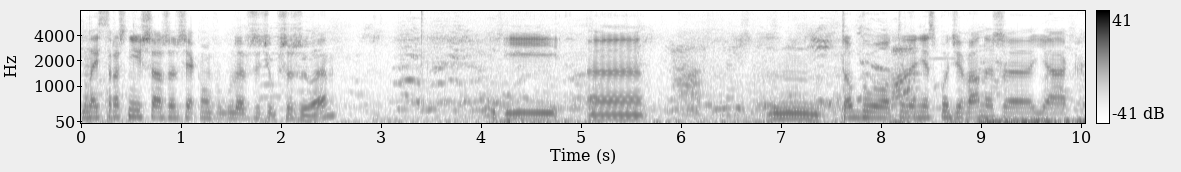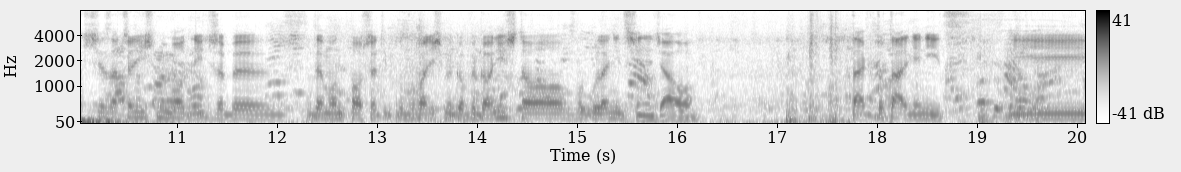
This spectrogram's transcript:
najstraszniejsza rzecz, jaką w ogóle w życiu przeżyłem. I e, mm, to było tyle niespodziewane, że jak się zaczęliśmy modlić, żeby demon poszedł i próbowaliśmy go wygonić, to w ogóle nic się nie działo. Tak, totalnie nic. I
